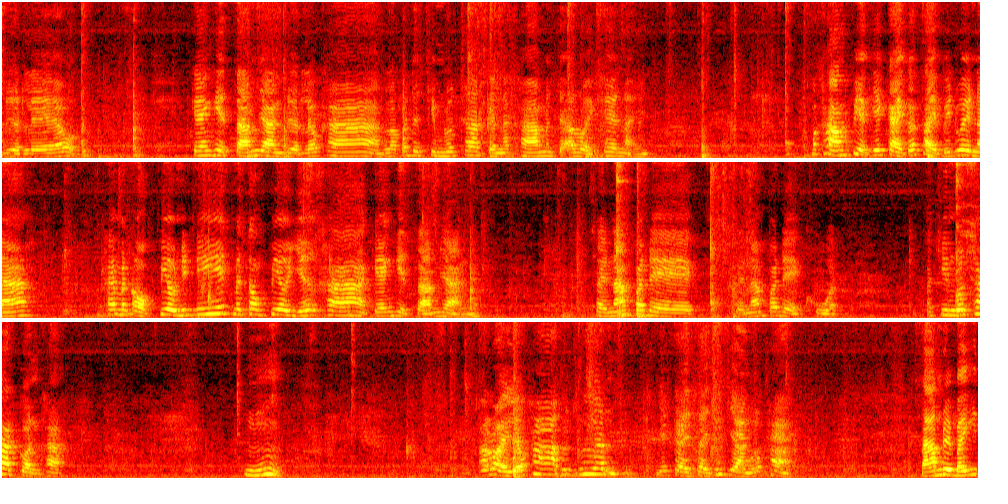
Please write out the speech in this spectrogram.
เดือดแล้ว แกงเห็ดสามอย่างเดือดแล้วค่ะ เราก็จะชิมรสชาติกันนะคะ มันจะอร่อยแค่ไหนมะขามเปียกยายไก่ก็ใส่ไปด้วยนะ ให้มันออกเปรี้ยวนิดๆ ไม่ต้องเปรี้ยวเยอะค่ะ แกงเห็ดสามอย่างเนี่ย ใส่น้ำปลาแดก ใส่น้ำปลาแดกขวดมาชิมรสชาติก่อนค่ะ อืมอร่อยแล้วค่ะเพื่อนๆยายไก่ใส่ทุกอย่างแล้วค่ะ ตามด้วยใบอี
